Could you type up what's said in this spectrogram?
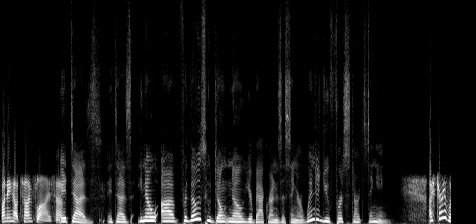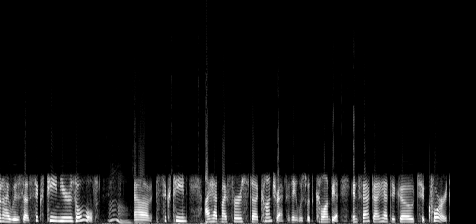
Funny how time flies, huh? It does. It does. You know, uh, for those who don't know your background as a singer, when did you first start singing? I started when I was uh, 16 years old. Oh. Uh, 16, I had my first uh, contract. I think it was with Columbia. In fact, I had to go to court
